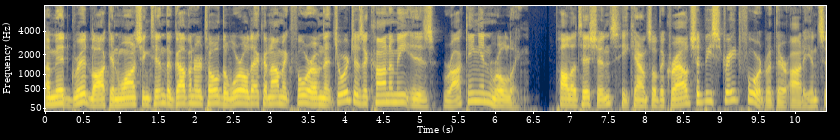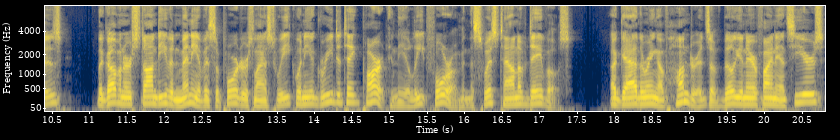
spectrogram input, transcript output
Amid gridlock in Washington, the governor told the World Economic Forum that Georgia's economy is rocking and rolling. Politicians, he counseled the crowd, should be straightforward with their audiences the governor stunned even many of his supporters last week when he agreed to take part in the elite forum in the Swiss town of Davos, a gathering of hundreds of billionaire financiers,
